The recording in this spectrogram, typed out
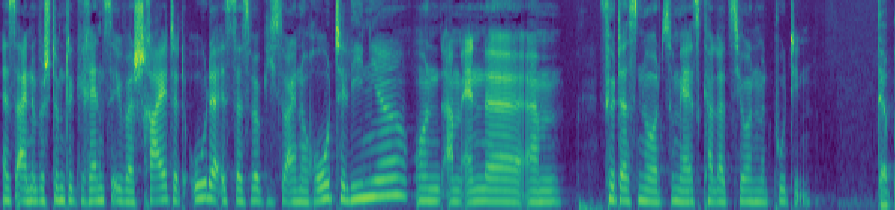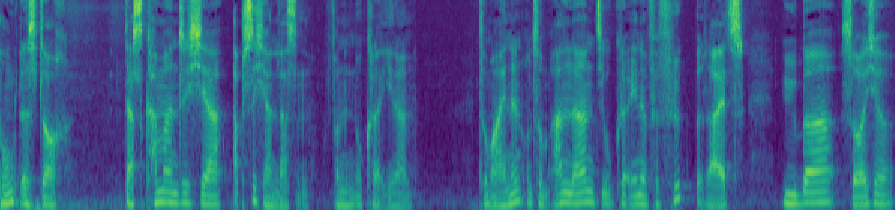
es eine bestimmte Grenze überschreitet. Oder ist das wirklich so eine rote Linie und am Ende ähm, führt das nur zu mehr Eskalation mit Putin? Der Punkt ist doch, das kann man sich ja absichern lassen von den Ukrainern. Zum einen und zum anderen, die Ukraine verfügt bereits über solche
